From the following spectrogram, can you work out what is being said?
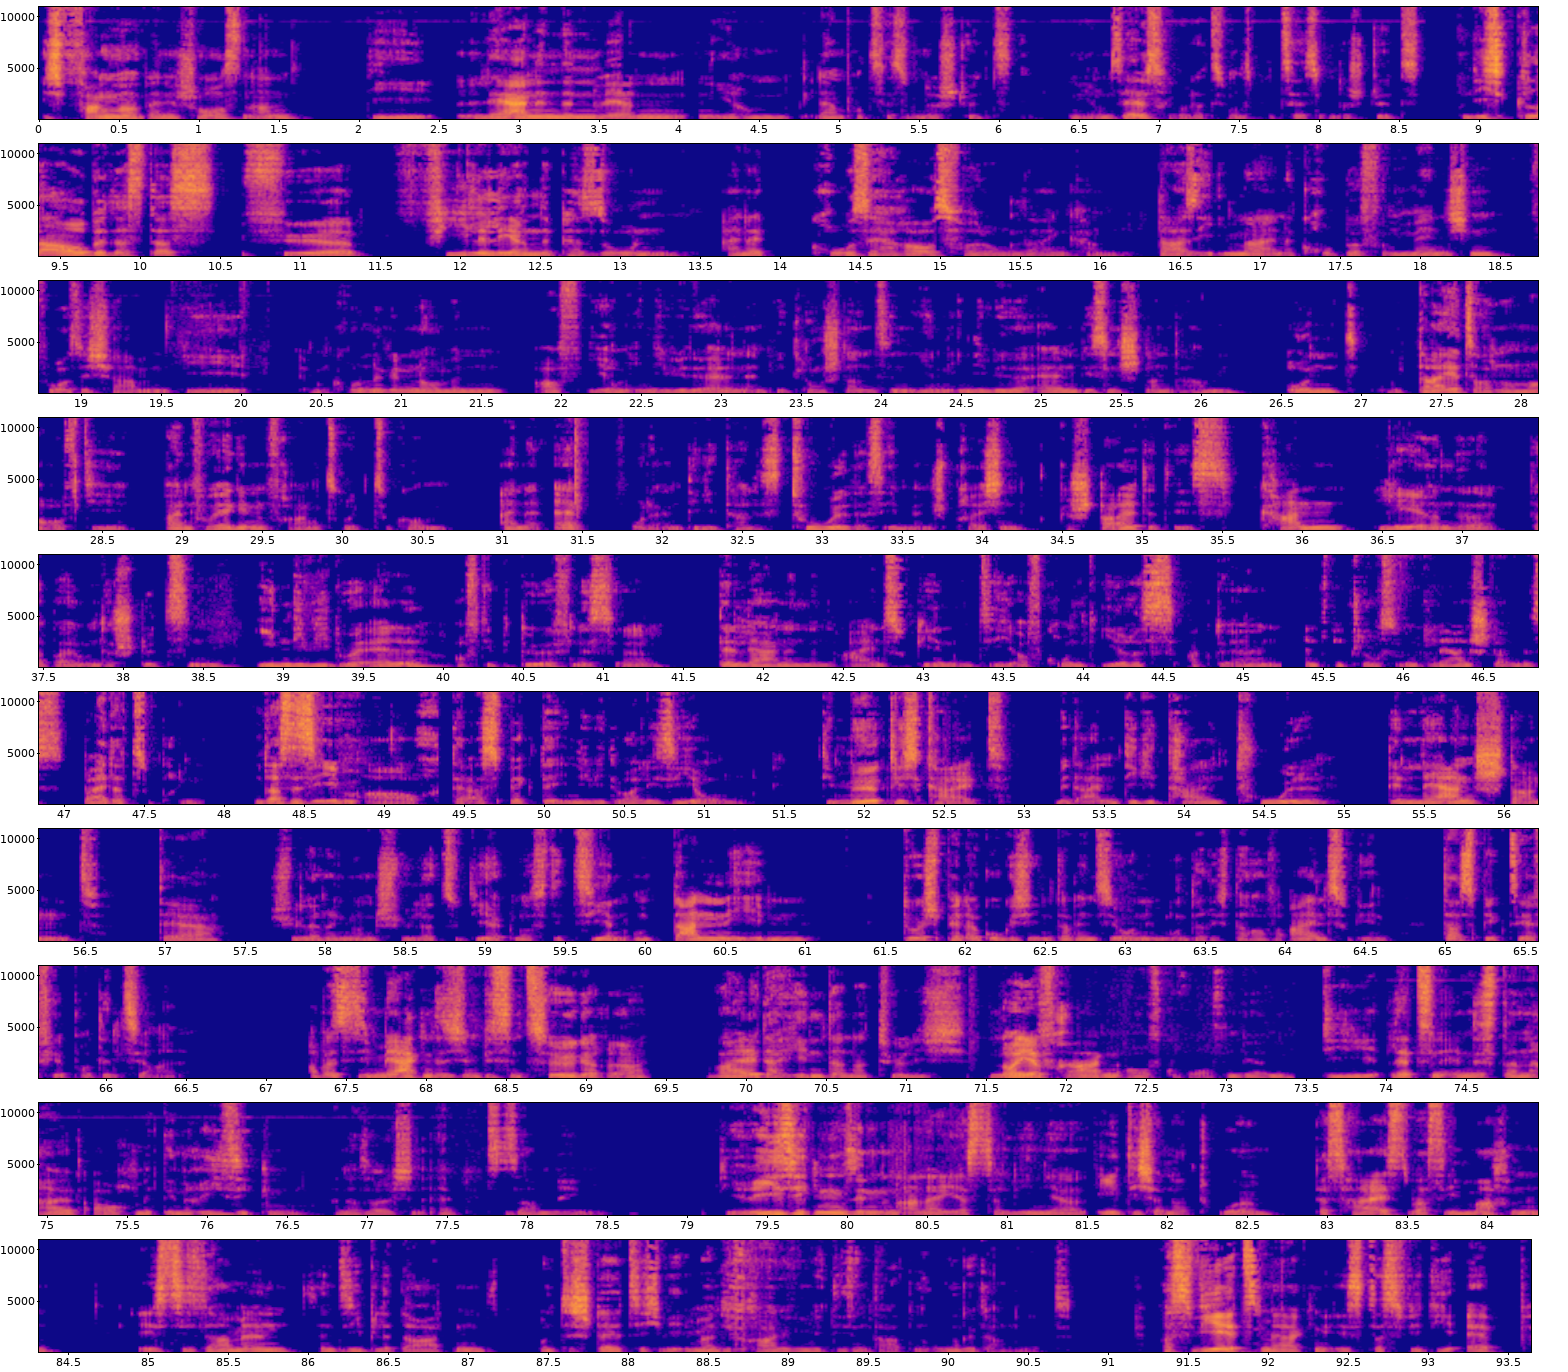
Ich fange mal bei den Chancen an. Die Lernenden werden in ihrem Lernprozess unterstützt, in ihrem Selbstregulationsprozess unterstützt. Und ich glaube, dass das für viele lehrende Personen eine große Herausforderung sein kann, da sie immer eine Gruppe von Menschen vor sich haben, die im Grunde genommen auf ihrem individuellen Entwicklungsstand sind, ihren individuellen Wissensstand haben. Und um da jetzt auch nochmal auf die beiden vorhergehenden Fragen zurückzukommen, eine App oder ein digitales Tool, das eben entsprechend gestaltet ist, kann Lehrende dabei unterstützen, individuell auf die Bedürfnisse der Lernenden einzugehen und sie aufgrund ihres aktuellen Entwicklungs- und Lernstandes weiterzubringen. Und das ist eben auch der Aspekt der Individualisierung. Die Möglichkeit, mit einem digitalen Tool den Lernstand der Schülerinnen und Schüler zu diagnostizieren und dann eben durch pädagogische Interventionen im Unterricht darauf einzugehen, das birgt sehr viel Potenzial. Aber Sie merken, dass ich ein bisschen zögere, weil dahinter natürlich neue Fragen aufgeworfen werden, die letzten Endes dann halt auch mit den Risiken einer solchen App zusammenhängen. Die Risiken sind in allererster Linie ethischer Natur. Das heißt, was sie machen, ist, sie sammeln sensible Daten und es stellt sich wie immer die Frage, wie mit diesen Daten umgegangen wird. Was wir jetzt merken, ist, dass wir die App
